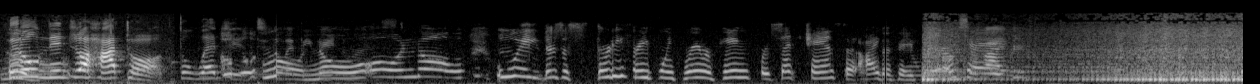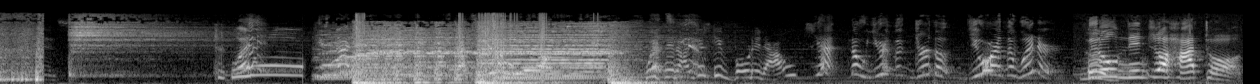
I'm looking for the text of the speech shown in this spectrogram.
Little oh. Ninja Hot Dog, the legend. Oh no, oh no. Wait, there's a 33.3 repeating percent chance that I could pay for it. Okay. What? No. Wait, did I just get voted out? Yeah, no, you're the you're the you are the winner. Oh. Little Ninja Hot Dog.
